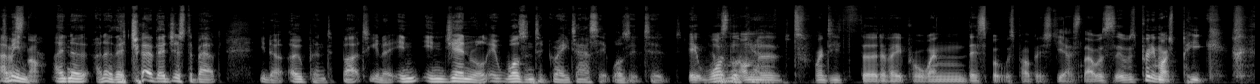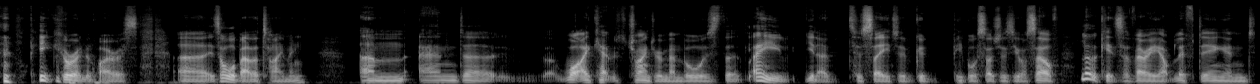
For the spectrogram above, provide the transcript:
I mean, not- I know, I know they're they're just about you know opened, but you know, in in general, it wasn't a great asset, was it? To It wasn't on out. the twenty third of April when this book was published. Yes, that was. It was pretty much peak, peak coronavirus. Uh, it's all about the timing, um, and uh, what I kept trying to remember was that, hey, you know, to say to good people such as yourself, look, it's a very uplifting and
